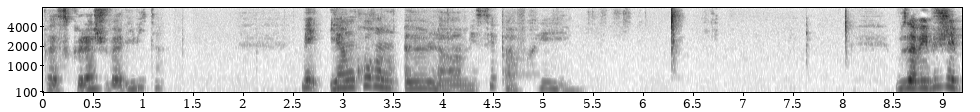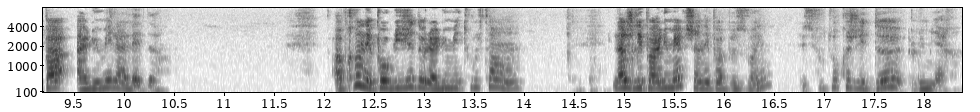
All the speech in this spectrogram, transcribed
Parce que là, je vais aller vite. Mais il y a encore un 1 là, mais c'est pas vrai. Vous avez vu, j'ai pas allumé la LED. Après, on n'est pas obligé de l'allumer tout le temps. Hein. Là, je ne l'ai pas allumé j'en ai pas besoin. Surtout que j'ai deux lumières.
